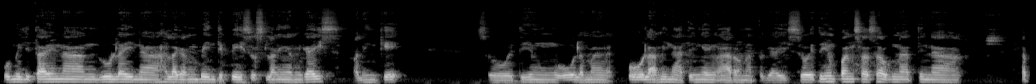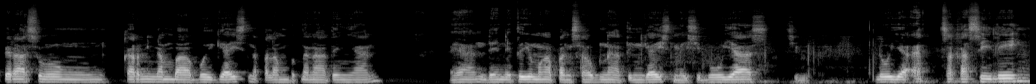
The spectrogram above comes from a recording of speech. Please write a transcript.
Pumili tayo ng gulay na halagang 20 pesos lang yan guys, palengke. So ito yung uulaman, uulamin natin ngayong araw na to guys. So ito yung pansasahog natin na kapirasong karni ng baboy guys, napalambot na natin yan. Ayan, then ito yung mga pansahog natin guys. May sibuyas, sib- luya at saka siling,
